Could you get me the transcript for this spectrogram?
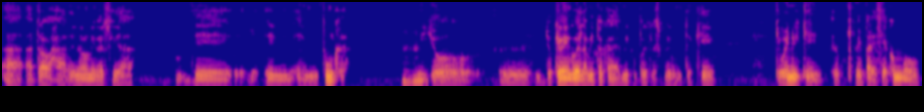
a, trabajar en una universidad de, en, Tunja. Y yo, eh, yo que vengo del ámbito académico, pues les pregunté que, que bueno, y que, que, me parecía como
